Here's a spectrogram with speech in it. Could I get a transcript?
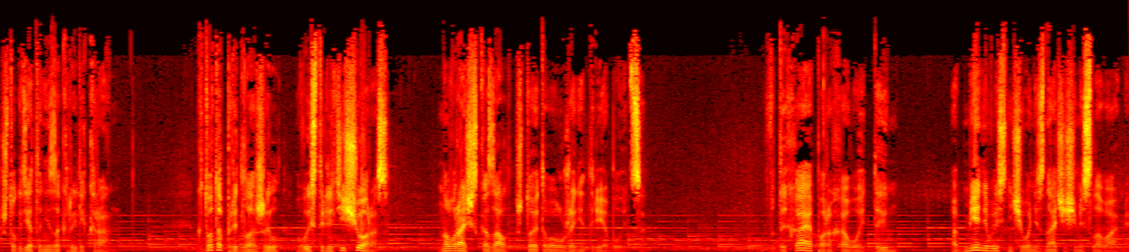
что где-то не закрыли кран. Кто-то предложил выстрелить еще раз, но врач сказал, что этого уже не требуется вдыхая пороховой дым, обменивались ничего не значащими словами.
